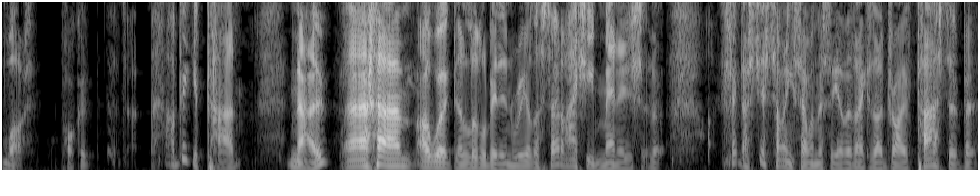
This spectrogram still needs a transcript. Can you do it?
what? Pocket. I beg your pardon. No, um, I worked a little bit in real estate. I actually managed. In fact, I was just telling someone this the other day because I drove past it. But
